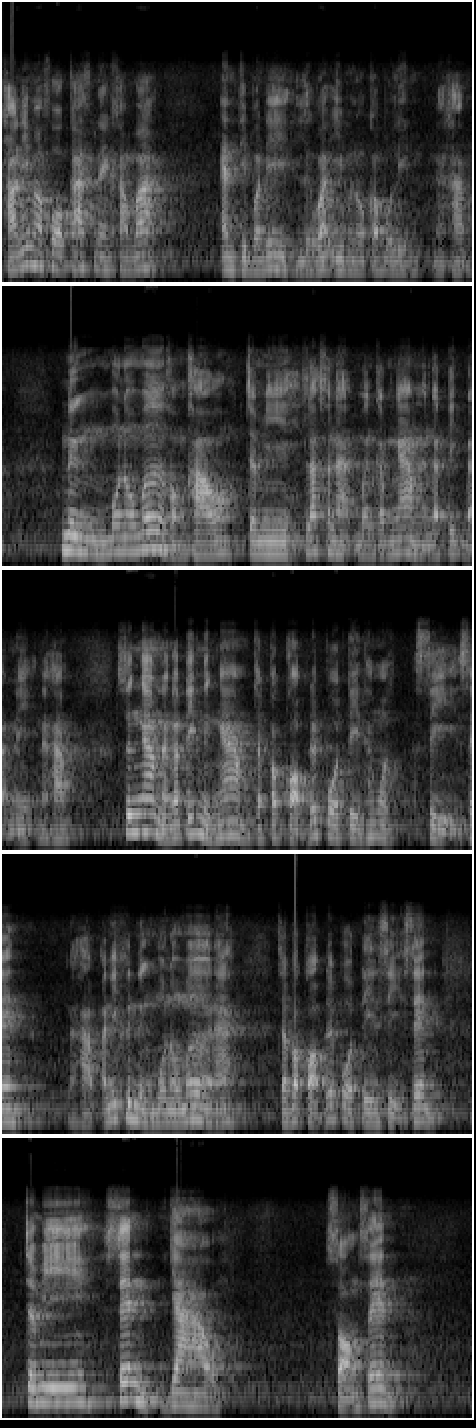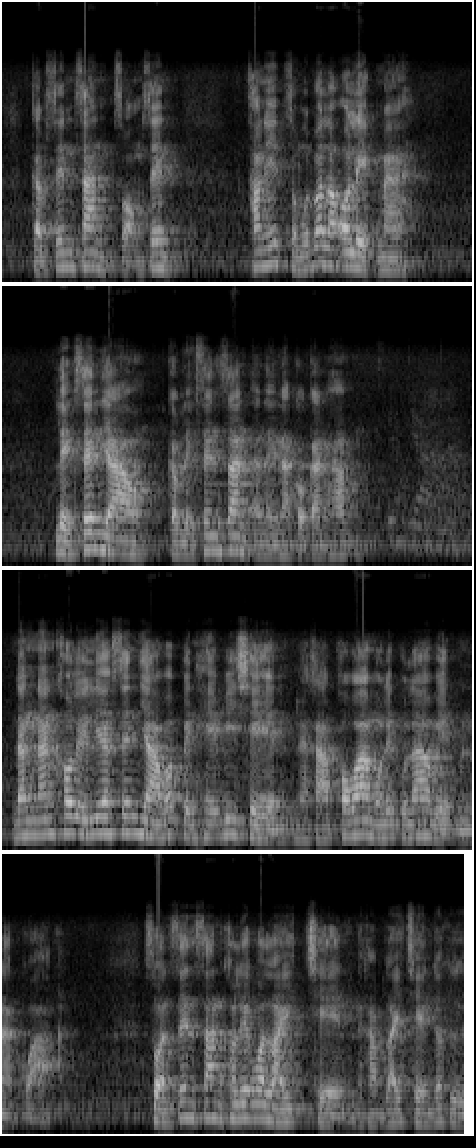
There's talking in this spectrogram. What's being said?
คราวนี้มาโฟกัสในคำว่าแอนติบอดีหรือว่า immunoglobulin นะครับหนึ่งโมโนเมอร์ของเขาจะมีลักษณะเหมือนกับง่ามหนังกระติกแบบนี้นะครับ ซึ่งง่ามหนังกระติกหนึ่งง่ามจะประกอบด้วยโปรตีนทั้งหมด 4 เส้นนะครับ อันนี้คือ1โมโนเมอร์นะ จะประกอบด้วยโปรตีน 4 เส้น จะมีเส้นยาว 2 เส้น กับเส้นสั้น 2 เส้น คราวนี้สมมุติว่าเราเอาเหล็กมา เหล็กเส้นยาวกับเหล็กเส้นสั้น อันไหนหนักกว่ากันครับดังนั้นเขาเลยเรียกเส้นยาวว่าเป็น heavy chain นะครับ เพราะว่า molecular weight มันหนักกว่า ส่วนเส้นสั้นเขาเรียกว่า light chain นะครับ light chain ก็คือ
